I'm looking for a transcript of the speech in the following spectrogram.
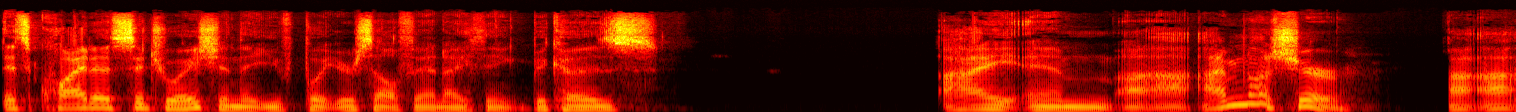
it's quite a situation that you've put yourself in, I think, because I am I, I'm not sure. I, I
